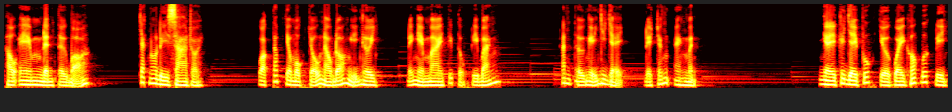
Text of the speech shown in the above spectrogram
Hậu em định từ bỏ, Chắc nó đi xa rồi. Hoặc tấp vào một chỗ nào đó nghỉ ngơi Để ngày mai tiếp tục đi bán. Anh tự nghĩ như vậy Để trấn an mình. Ngay cái giây phút vừa quay gót bước đi,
